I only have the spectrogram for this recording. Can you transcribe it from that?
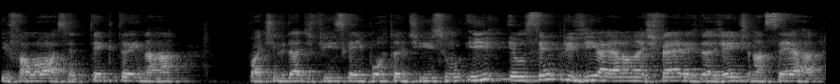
e falou: Ó, oh, você tem que treinar, com atividade física é importantíssimo. E eu sempre via ela nas férias da gente, na serra,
